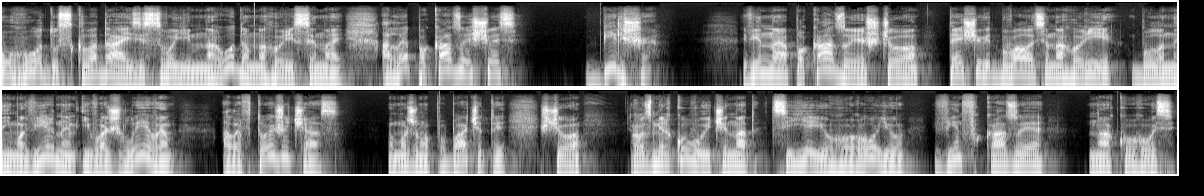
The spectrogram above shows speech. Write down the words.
Угоду складає зі своїм народом на горі Синай, але показує щось більше. Він е, показує, що те, що відбувалося на горі, було неймовірним і важливим, але в той же час ми можемо побачити, що розмірковуючи над цією горою, він вказує на когось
